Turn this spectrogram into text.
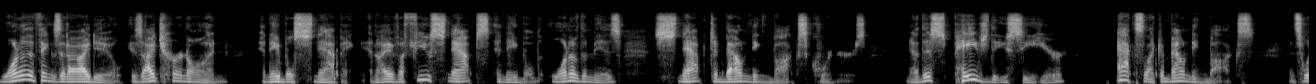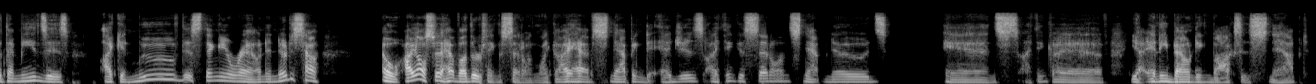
One of the things that I do is I turn on enable snapping and I have a few snaps enabled. One of them is snap to bounding box corners. Now this page that you see here acts like a bounding box. And so what that means is I can move this thing around and notice how, oh, I also have other things set on, like I have snapping to edges, I think is set on snap nodes. And I think I have, yeah, any bounding box is snapped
